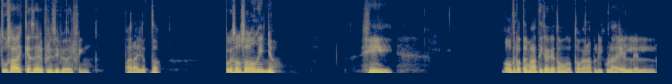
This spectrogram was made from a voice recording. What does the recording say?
tú sabes que ese es el principio del fin, para ellos 2. Porque son solo niños. Y otra temática que to toca la película, el el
